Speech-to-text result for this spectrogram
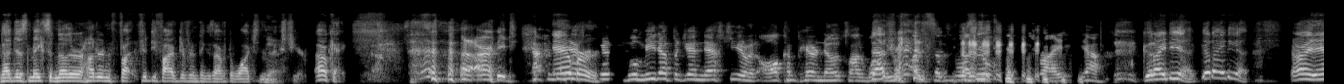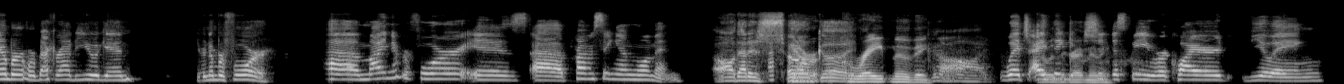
That just makes another 155 different things I have to watch in the Yeah. next year. Okay. All right. Amber. year, we'll meet up again next year and all compare notes on what That's we right. watched of each We'll see other's- right. Yeah. Good idea. Good idea. All right, Amber, we're back around to you again. You're number four. Uh, my number four is uh, Promising Young Woman, Oh, that is so Yeah, good. Great movie. God. which I That was think great movie. should just be required viewing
